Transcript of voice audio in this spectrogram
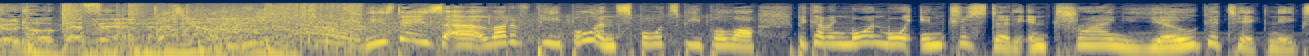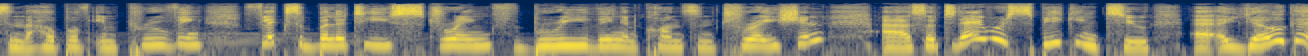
Good Hope FM. Let's go. These days, uh, a lot of people and sports people are becoming more and more interested in trying yoga techniques in the hope of improving flexibility, strength, breathing, and concentration. Uh, so today we're speaking to a, yoga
